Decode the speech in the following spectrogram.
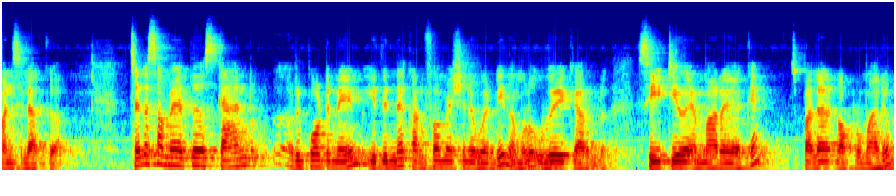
മനസ്സിലാക്കുക. ചില സമയത്ത് സ്കാൻ റിപ്പോർട്ടിനെയും ഇതിന്റെ കൺഫർമേഷന് വേണ്ടി നമ്മൾ ഉപയോഗിക്കാറുണ്ട്. C T or M R I ഒക്കെ പല ഡോക്ടർമാരും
